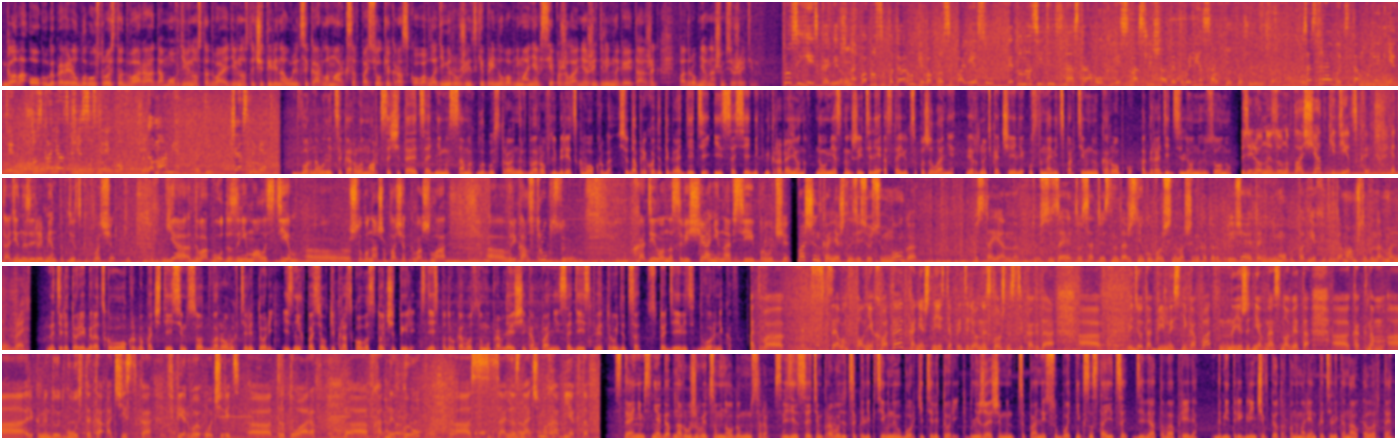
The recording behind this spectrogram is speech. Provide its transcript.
Глава округа проверил благоустройство двора домов 92 и 94 на улице Карла Маркса в поселке Красково. Владимир Ружицкий принял во внимание все пожелания жителей многоэтажек. Подробнее в нашем сюжете. Вопросы есть, конечно. Вопросы по дороге, вопросы по лесу. Это у нас единственный островок. Если нас лишат этого леса, Кто это вашего лишает? застраиваются, там гулять негде. То с колясками, со стариков, домами, частными. Двор на улице Карла Маркса считается одним из самых благоустроенных дворов Люберецкого округа. Сюда приходят играть дети из соседних микрорайонов. Но у местных жителей остаются пожелания. Вернуть качели, установить спортивную коробку, оградить зеленую зону. Зеленая зона площадки детской – это один из элементов детской площадки. Я два года занималась тем, э, чтобы наша площадка вошла э, в реконструкцию, ходила на совещания на все и прочее. Машин, конечно, здесь очень много постоянно. То есть из-за этого, соответственно, даже снегоуборочные машины, которые приезжают, они не могут подъехать к домам, чтобы нормально убрать. На территории городского округа почти 700 дворовых территорий. Из них в поселке Красково 104. Здесь под руководством управляющей компании «Содействие» трудится 109 дворников. Этого в целом вполне хватает. Конечно, есть определенные сложности, когда э, идет обильный снегопад на ежедневной основе. Это, э, как нам э, рекомендует ГУСТ, это очистка в первую очередь э, тротуаров, э, входных групп, э, социально значимых объектов. С таянием снега обнаруживается много мусора. В связи с этим проводятся коллективные уборки территорий. Ближайший муниципальный субботник состоится 9 апреля. Дмитрий Гринчев, Петр Пономаренко, телеканал ЛРТ.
